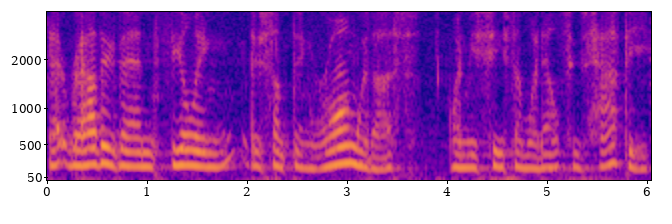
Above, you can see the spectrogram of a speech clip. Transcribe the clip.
That rather than feeling there's something wrong with us when we see someone else who's happy,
